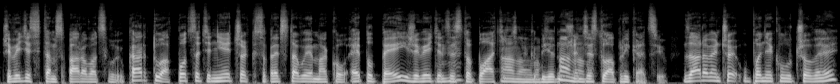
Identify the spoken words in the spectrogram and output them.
že viete si tam spárovať svoju kartu a v podstate niečo, čo sa predstavujem ako Apple Pay, že viete cez to platiť, Áno, akoby Áno. cez tú aplikáciu. Zároveň, čo je úplne kľúčové,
